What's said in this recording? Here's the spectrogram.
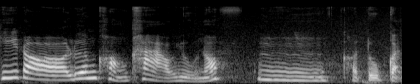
ที่รอเรื่องของข่าวอยู่เนาะอขอดูก่อน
